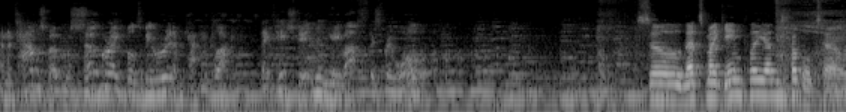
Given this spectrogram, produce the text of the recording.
And the townsfolk were so grateful to be rid of Captain Cluck, they pitched in and gave us this reward. So that's my gameplay on Trouble Town.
